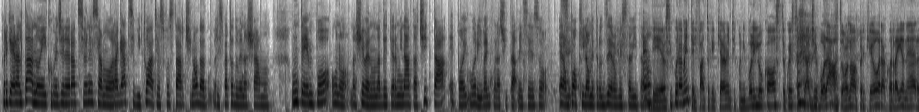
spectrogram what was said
Perché in realtà noi come generazione siamo ragazzi abituati a spostarci no, da- rispetto a dove nasciamo. Un tempo uno nasceva in una determinata città e poi moriva in quella città, nel senso era un Sì. po' chilometro zero questa vita, È no? vero, sicuramente il fatto che chiaramente con i voli low cost questo ci ha agevolato, no? Perché ora con Ryanair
